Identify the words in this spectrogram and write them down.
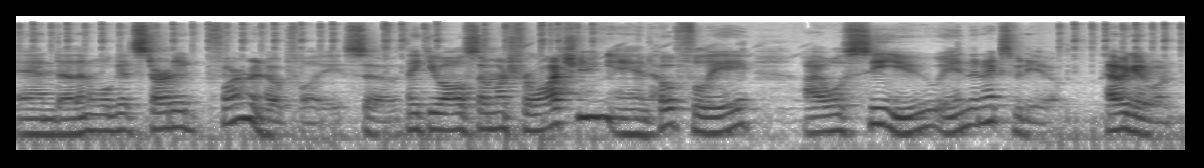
and uh, then we'll get started farming hopefully. So thank you all so much for watching and hopefully I will see you in the next video. Have a good one.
